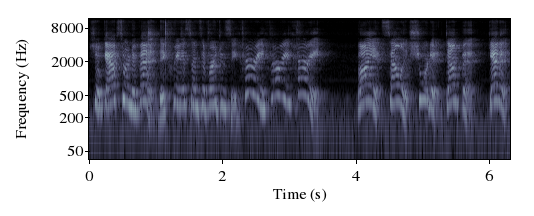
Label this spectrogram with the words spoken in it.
So gaps are an event. They create a sense of urgency. Hurry, hurry, hurry. Buy it, sell it, short it, dump it, get it.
